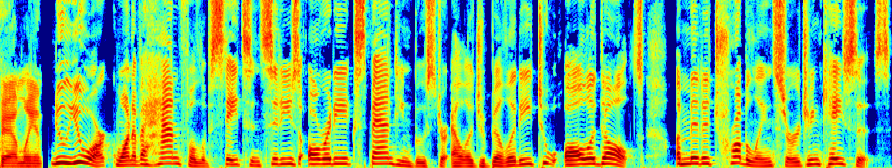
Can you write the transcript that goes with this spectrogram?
family. New York, one of a handful of states and cities already expanding booster eligibility to all adults amid a troubling surge in cases.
